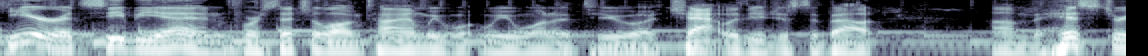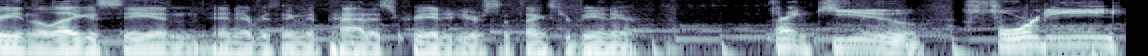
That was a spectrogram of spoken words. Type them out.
here at CBN for such a long time. We, we wanted to uh, chat with you just about um, the history and the legacy and, and everything that Pat has created here. So thanks for being here. Thank you. 40,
